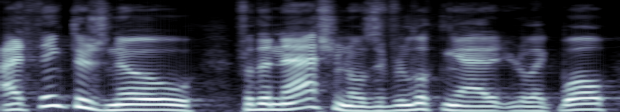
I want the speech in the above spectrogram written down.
I think there's no for the Nationals. If you're looking at it, you're like, well,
